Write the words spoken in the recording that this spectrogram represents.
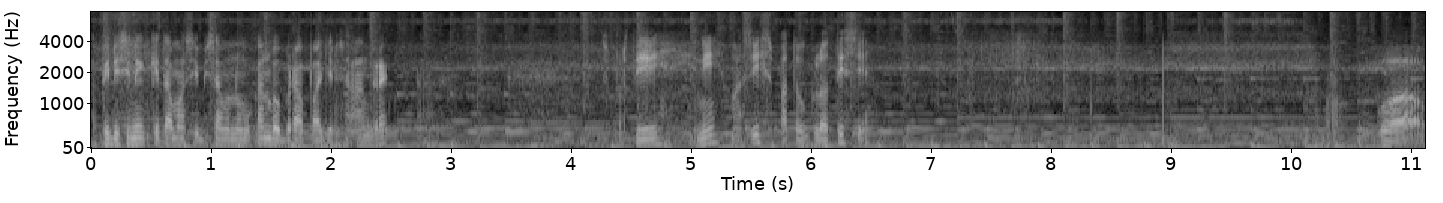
Tapi di sini kita masih bisa menemukan beberapa jenis anggrek. Seperti ini masih spatoglotis ya. Wow.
